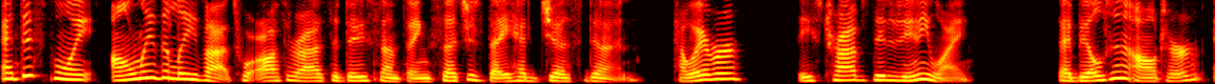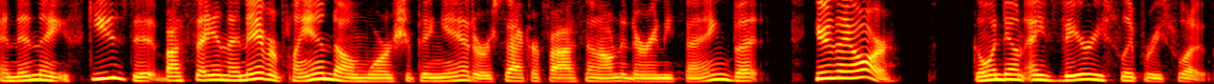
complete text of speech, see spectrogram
At this point, only the Levites were authorized to do something such as they had just done. However, these tribes did it anyway. They built an altar and then they excused it by saying they never planned on worshiping it or sacrificing on it or anything, but here they are, going down a very slippery slope.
